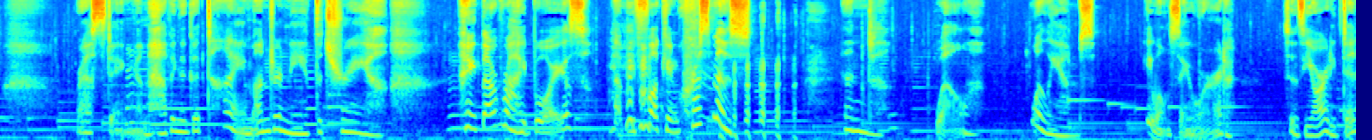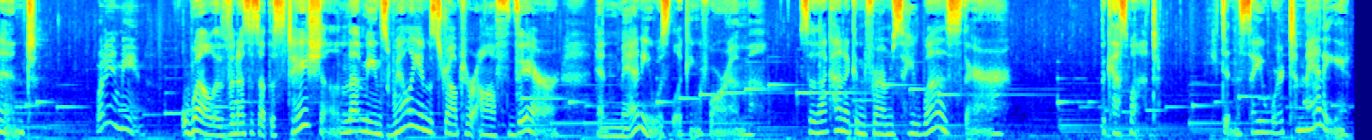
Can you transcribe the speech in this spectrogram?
resting and having a good time underneath the tree. Ain't that right, boys? Happy fucking Christmas! And, well, Williams. He won't say a word, since he already didn't. What do you mean? Well, if Vanessa's at the station, that means Williams dropped her off there, and Manny was looking for him. So that kind of confirms he was there. But guess what? He didn't say a word to Manny.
